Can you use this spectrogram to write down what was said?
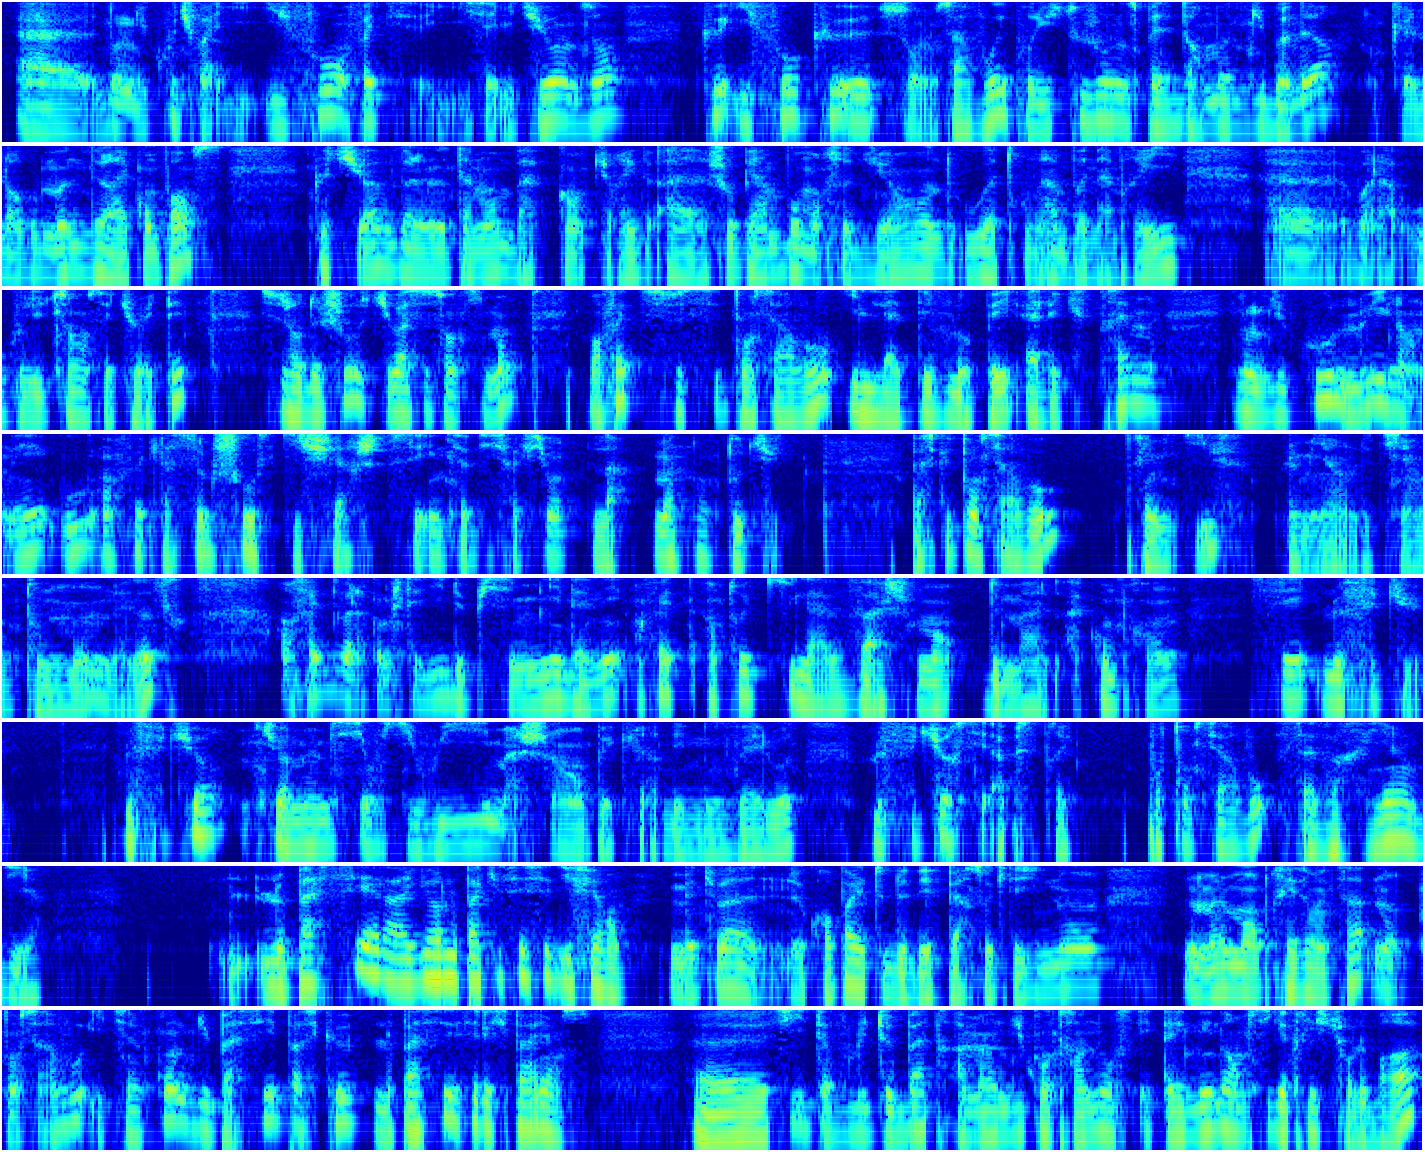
Euh, donc du coup, tu vois, il, faut en fait, il s'habitue en disant, qu'il faut que son cerveau il produise toujours une espèce d'hormone du bonheur, donc l'hormone de la récompense, que tu as notamment bah, quand tu arrives à choper un bon morceau de viande ou à trouver un bon abri, euh, voilà, ou que tu te sens en sécurité. Ce genre de choses, tu vois ce sentiment. en fait, ton cerveau, il l'a développé à l'extrême. Et donc du coup, lui, il en est où en fait la seule chose qu'il cherche, c'est une satisfaction là, maintenant, tout de suite. Parce que ton cerveau, primitif, le mien, le tien, tout le monde, le nôtre, en fait, voilà, comme je t'ai dit, depuis ces milliers d'années, en fait, un truc qu'il a vachement de mal à comprendre, c'est le futur. Le futur, tu vois, même si on se dit oui, machin, on peut écrire des nouvelles, le futur c'est abstrait. Pour ton cerveau, ça veut rien dire. Le passé, à la rigueur, le passé c'est différent. Mais tu vois, ne crois pas les trucs de dev perso qui te disent non, normalement présent et ça. Non, ton cerveau il tient compte du passé parce que le passé c'est l'expérience. Euh, si tu as voulu te battre à main nue contre un ours et tu as une énorme cicatrice sur le bras,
